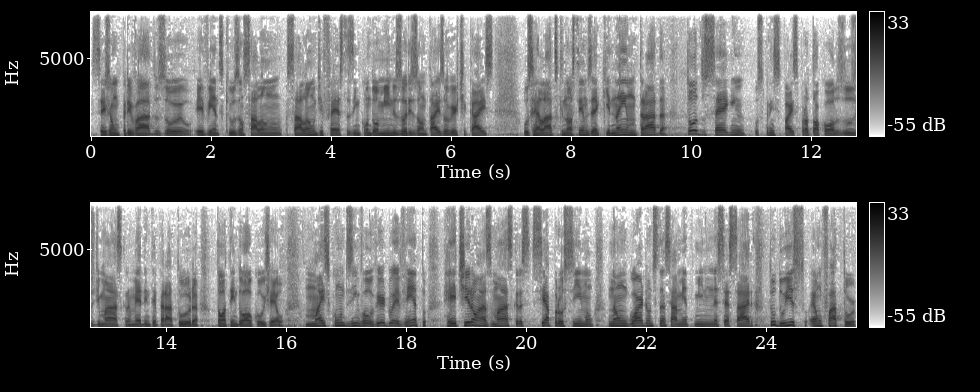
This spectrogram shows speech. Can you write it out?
sejam privados ou eventos que usam salão, salão de festas em condomínios horizontais ou verticais, os relatos que nós temos é que na entrada todos seguem os principais protocolos, uso de máscara, medem temperatura, totem do álcool gel. Mas com o desenvolver do evento, retiram as máscaras, se aproximam, não guardam o distanciamento mínimo necessário. Tudo isso é um fator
